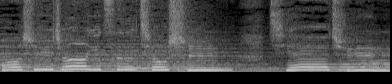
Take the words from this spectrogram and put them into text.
或许这一次就是结局。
